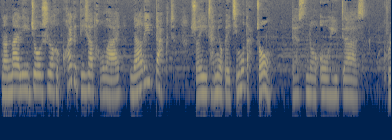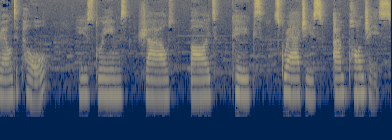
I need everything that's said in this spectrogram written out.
那奈丽就是很快的低下头来。Nelly ducked，所以才没有被积木打中。That's not all he does, growled Paul. He screams, shouts, bites, kicks, scratches, and punches.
